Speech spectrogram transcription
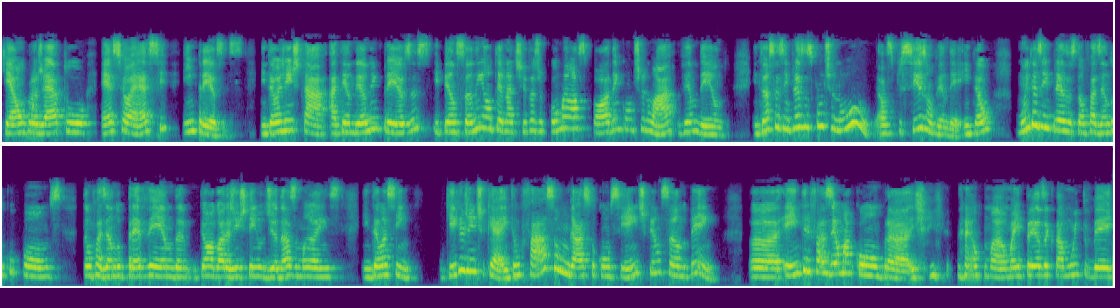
que é um projeto SOS Empresas. Então, a gente está atendendo empresas e pensando em alternativas de como elas podem continuar vendendo. Então, essas empresas continuam, elas precisam vender. Então, muitas empresas estão fazendo cupons, estão fazendo pré-venda. Então, agora a gente tem o Dia das Mães. Então, assim, o que, que a gente quer? Então, faça um gasto consciente pensando, bem, Uh, entre fazer uma compra, né, uma, uma empresa que está muito bem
